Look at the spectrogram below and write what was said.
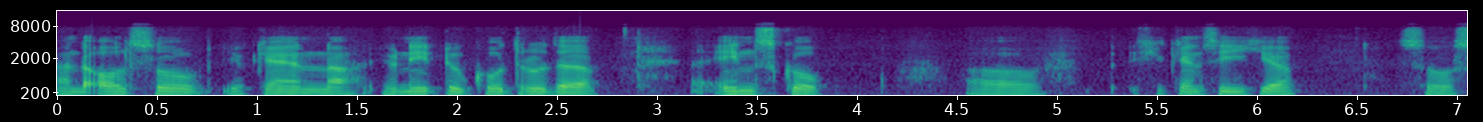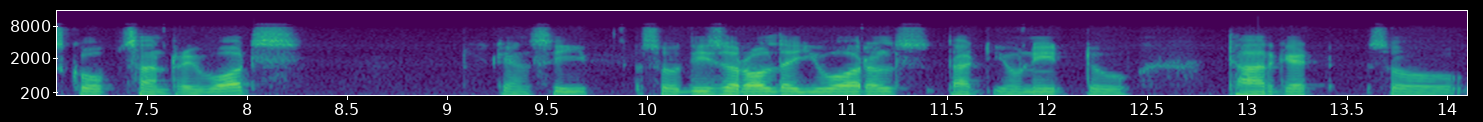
And also you can uh, you need to go through the in scope you can see here. So scopes and rewards you can see. So these are all the urls that you need to target so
